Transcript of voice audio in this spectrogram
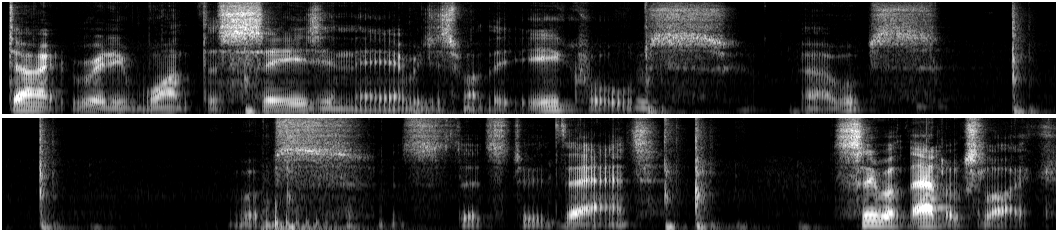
don't really want the C's in there, we just want the equals, uh, whoops, whoops, let's, let's do that. See what that looks like.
